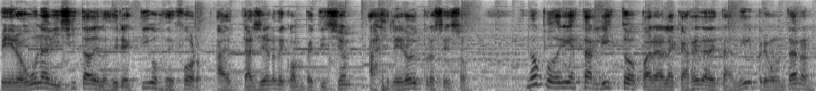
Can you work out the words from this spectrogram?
pero una visita de los directivos de Ford al taller de competición aceleró el proceso. ¿No podría estar listo para la carrera de Tandil? preguntaron.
